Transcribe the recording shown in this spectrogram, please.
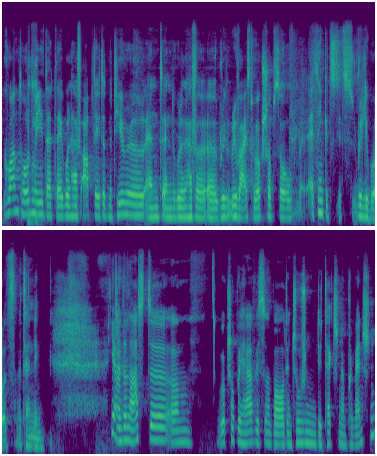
Juan told me that they will have updated material and and will have a, a re revised workshop. So I think it's it's really worth attending. Yeah, and the last uh, um, workshop we have is about intrusion detection and prevention.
